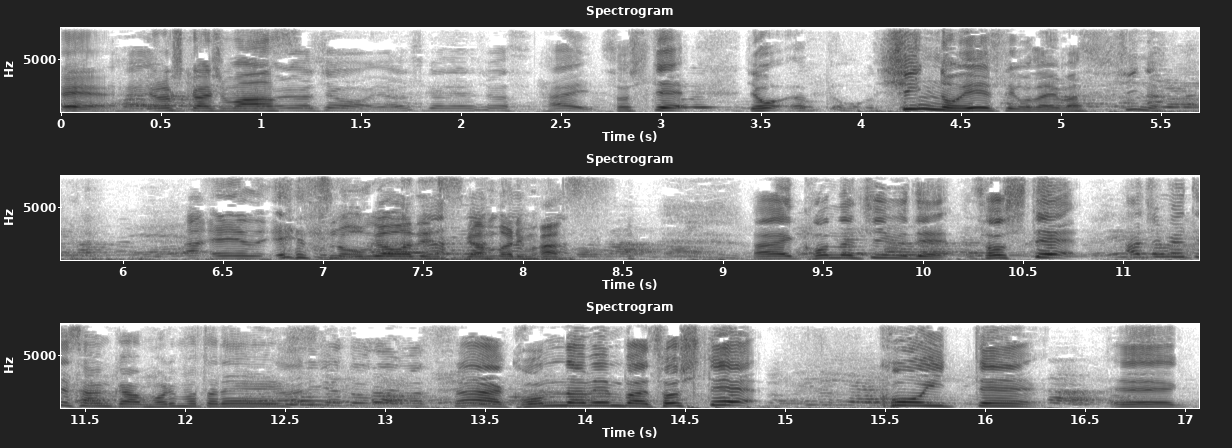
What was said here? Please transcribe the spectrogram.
ええ、よろしくお願いします。頑張りましょうよろしくお願いしますはいそしてよ真のエースでございます真のあ、えー、エースの小川です。頑張ります。はい、こんなチームで、そして、初めて参加森本ですありがとうございます。さあ、こんなメンバー、そして、こう一点、えー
